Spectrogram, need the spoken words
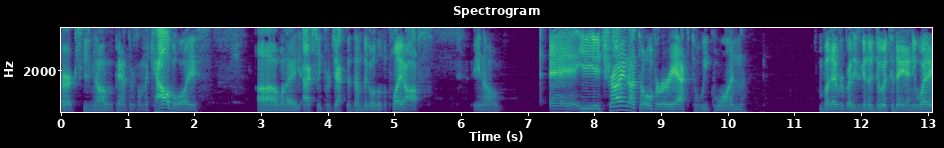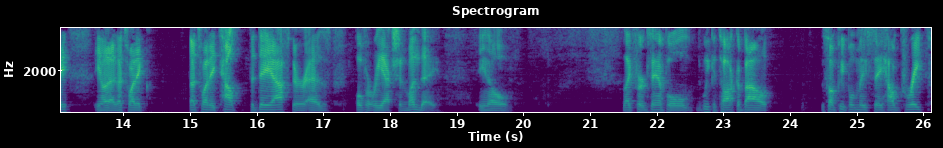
or excuse me, not on the Panthers, on the Cowboys uh, when I actually projected them to go to the playoffs. You know, you, you try not to overreact to Week One, but everybody's going to do it today anyway. You know, that, that's why they that's why they tout the day after as overreaction Monday. You know, like for example, we could talk about some people may say how great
